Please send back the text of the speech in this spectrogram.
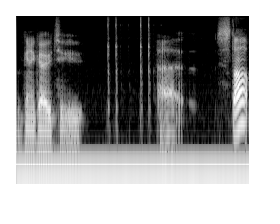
We're going to go to uh, start.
